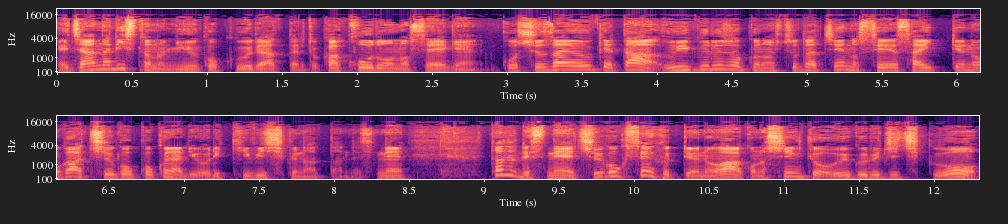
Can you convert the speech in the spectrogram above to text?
ジャーナリストの入国であったりとか行動の制限、こう取材を受けたウイグル族の人たちへの制裁っていうのが中国国内でより厳しくなったんですね。ただですね、中国政府っていうのはこの新疆ウイグル自治区を、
